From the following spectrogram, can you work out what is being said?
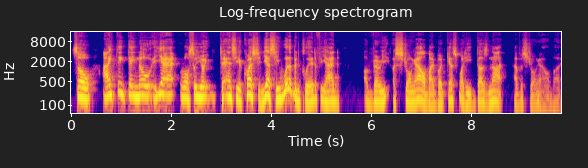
So I think they know. Yeah. Well, so you to answer your question, yes, he would have been cleared if he had a very a strong alibi. But guess what? He does not have a strong alibi.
